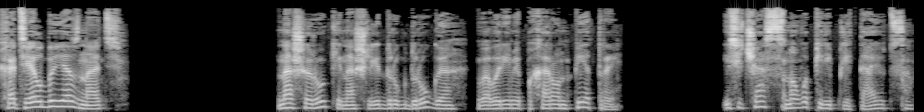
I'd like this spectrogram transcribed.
Хотел бы я знать. Наши руки нашли друг друга во время похорон Петры и сейчас снова переплетаются.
